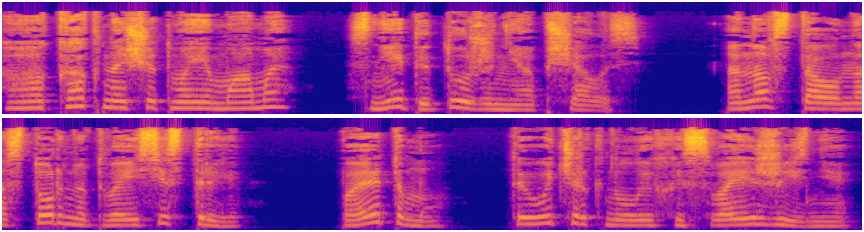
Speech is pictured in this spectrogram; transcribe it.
«А как насчет моей мамы?» «С ней ты тоже не общалась. Она встала на сторону твоей сестры, поэтому ты вычеркнула их из своей жизни.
